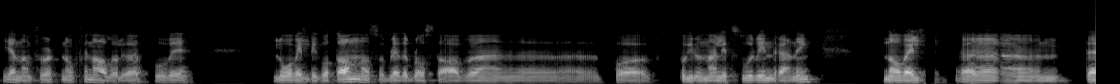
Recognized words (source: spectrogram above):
gjennomført noe finaleløp hvor vi lå veldig godt an, og så ble det blåst av eh, pga. litt stor vindregning. Nå vel. Eh, det,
